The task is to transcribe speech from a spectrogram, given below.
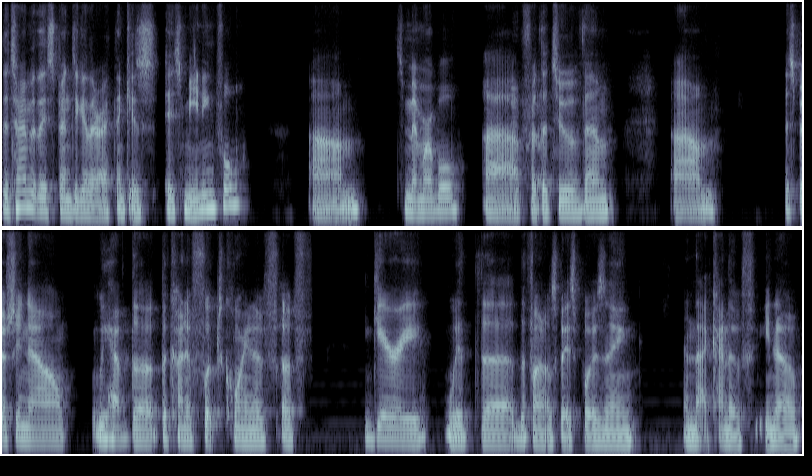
the time that they spend together. I think is is meaningful. Um, it's memorable uh, for the two of them. Um, especially now we have the the kind of flipped coin of of Gary with the the final space poisoning, and that kind of you know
